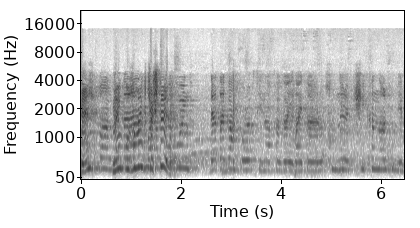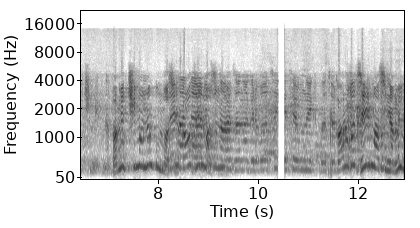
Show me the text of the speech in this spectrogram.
չեն, մենք ուզում ենք ճշտել։ Դատական խորհրդի նախագահի հայտարարությունները չի քննարկվում եւ չի մեկնաբանում։ Բա մենք չիմանանք ում մասին, կարող ձեր մասին։ արձանագրված է, եթե ունեք բացառ։ Կարող է ձեր մասին է, մենք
